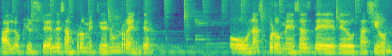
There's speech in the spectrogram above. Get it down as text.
a lo que ustedes les han prometido en un render o unas promesas de, dotación.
